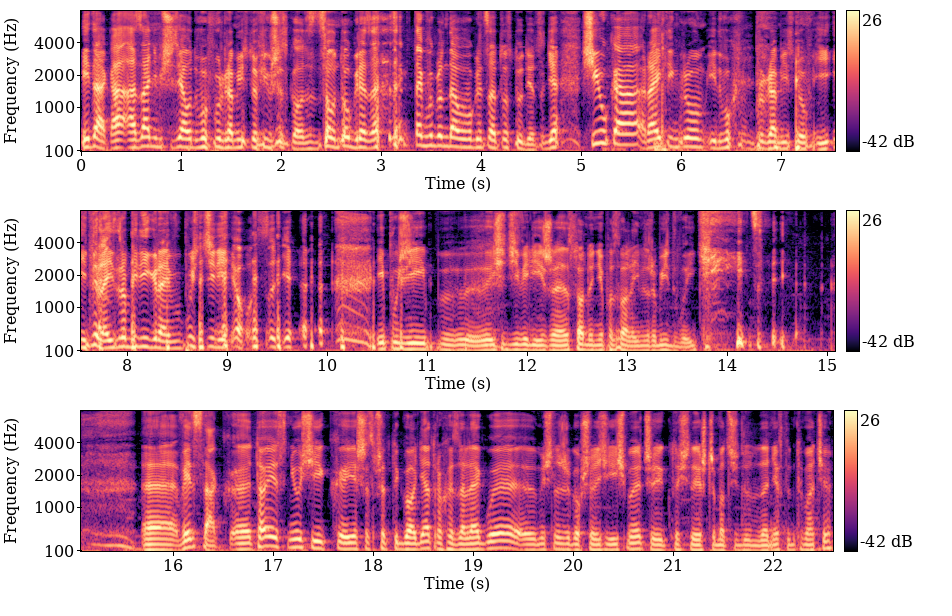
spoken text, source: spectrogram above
I tak, a, a za nim siedziało dwóch programistów i wszystko. Całą tą grę, tak, tak wyglądało w ogóle całe to studio, co nie? Siłka, writing room i dwóch programistów i, i tyle. I zrobili grę i wypuścili ją, co nie? I później y, się dziwili, że Sony nie pozwala im zrobić dwójki. E, więc tak, e, to jest newsik jeszcze sprzed tygodnia, trochę zaległy. E, myślę, że go przeleciliśmy. Czy ktoś jeszcze ma coś do dodania w tym temacie?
